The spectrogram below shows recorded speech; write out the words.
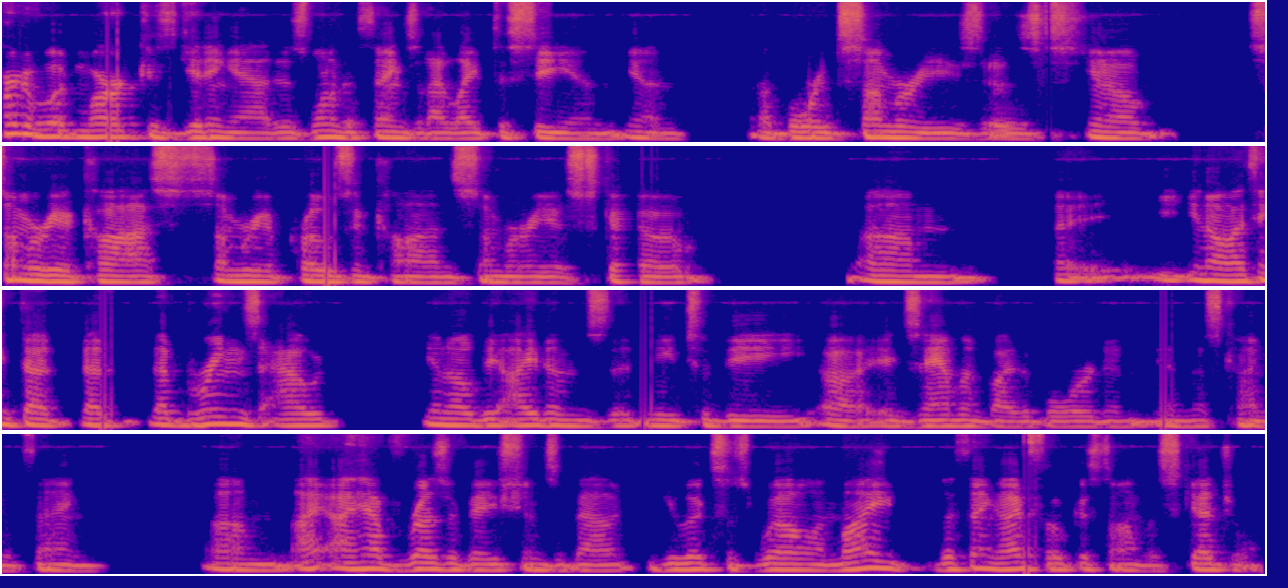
part of what Mark is getting at is one of the things that I like to see in, in uh, board summaries is, you know, summary of costs, summary of pros and cons, summary of scope. Um, you know, I think that that that brings out, you know, the items that need to be uh, examined by the board in, in this kind of thing. Um, I, I have reservations about Helix as well, and my the thing I focused on was schedule.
